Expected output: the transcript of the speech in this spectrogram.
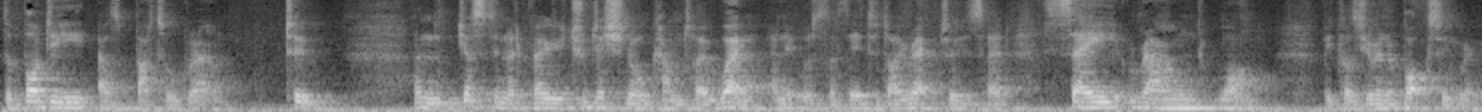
the body as battleground, two. And just in a very traditional canto way. And it was the theatre director who said, say round one, because you're in a boxing ring.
